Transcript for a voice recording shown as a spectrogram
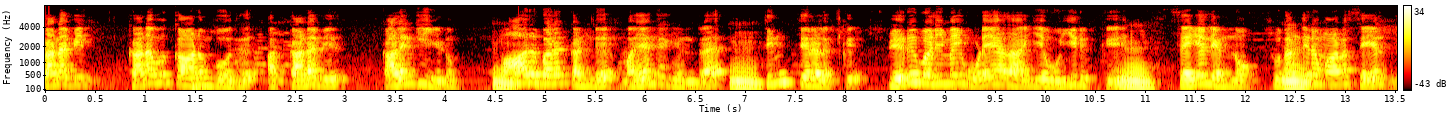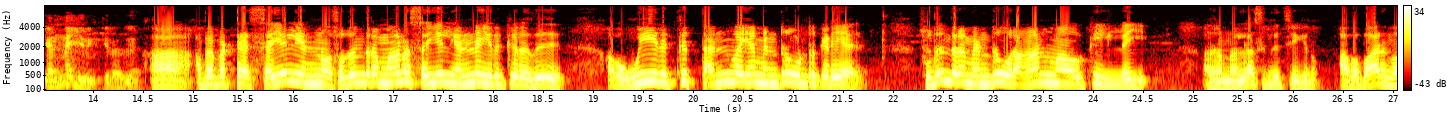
கனவில் கனவு காணும்போது அக்கனவில் கலங்கியிடும். மாறுபட கண்டு மயங்குகின்ற தின்திரளுக்கு பெருவலிமை உடையதாகிய உயிருக்கு செயல் என்னோ? சுதந்திரமான செயல் என்ன இருக்கிறது? ஆ அப்பேற்பட்ட செயல் என்ன? சுதந்திரமான செயல் என்ன இருக்கிறது? அப்போ உயிருக்கு தன்வயம் என்று ஒன்று கிடையாது. சுதந்திரம் என்று ஒரு ஆன்மாவுக்கு இல்லை. அதை நம்ம நல்லா சிந்திச்சுக்கணும் அப்போ பாருங்க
